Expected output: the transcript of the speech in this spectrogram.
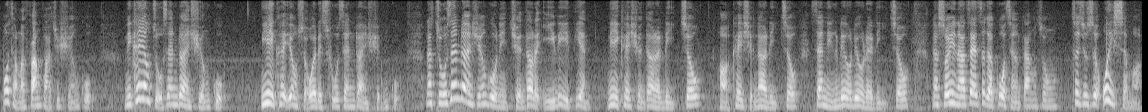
不同的方法去选股，你可以用主升段选股。你也可以用所谓的初升段选股，那主升段选股，你选到了宜利店，你也可以选到了李州，好，可以选到李州三零六六的李州。那所以呢，在这个过程当中，这就是为什么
